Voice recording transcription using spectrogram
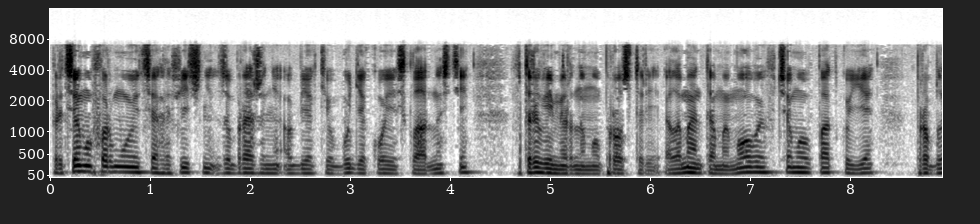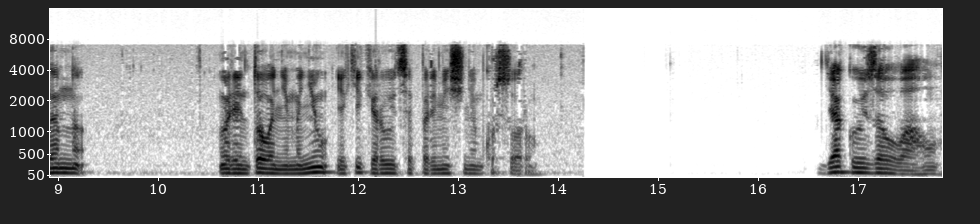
При цьому формуються графічні зображення об'єктів будь-якої складності в тривимірному просторі. Елементами мови в цьому випадку є проблемно орієнтовані меню, які керуються переміщенням курсору. Дякую за увагу.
